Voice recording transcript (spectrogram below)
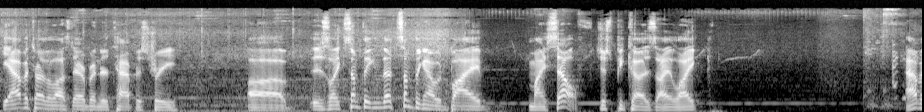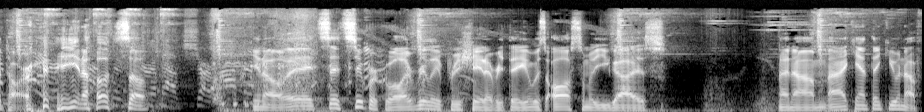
the Avatar: The Last Airbender tapestry uh, is like something that's something I would buy myself just because I like Avatar, you know. So you know, it's it's super cool. I really appreciate everything. It was awesome of you guys, and um, I can't thank you enough.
